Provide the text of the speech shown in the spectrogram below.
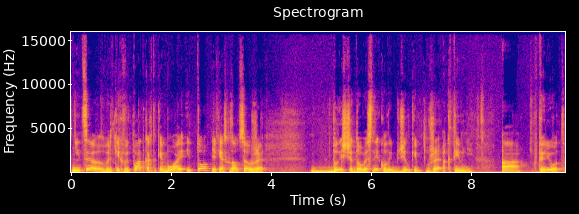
Ні, це в рідких випадках таке буває, і то, як я сказав, це вже ближче до весни, коли бджілки вже активні. А в період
